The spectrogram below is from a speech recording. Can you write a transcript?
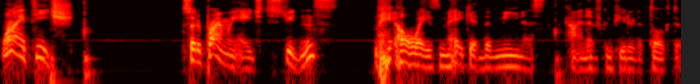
When I teach sort the primary aged students, they always make it the meanest kind of computer to talk to.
